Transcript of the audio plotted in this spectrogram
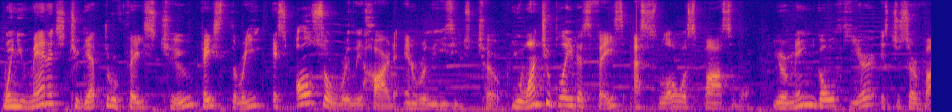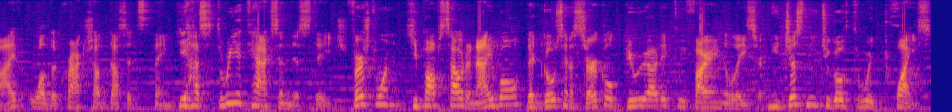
When you manage to get through phase 2, phase 3 is also really hard and really easy to choke. You want to play this phase as slow as possible. Your main goal here is to survive while the crack shot does its thing. He has three attacks in this stage. First one, he pops out an eyeball that goes in a circle, periodically firing a laser. You just need to go through it twice.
